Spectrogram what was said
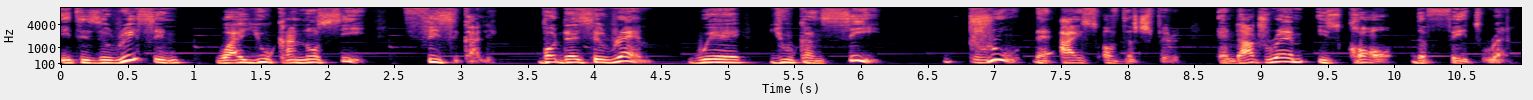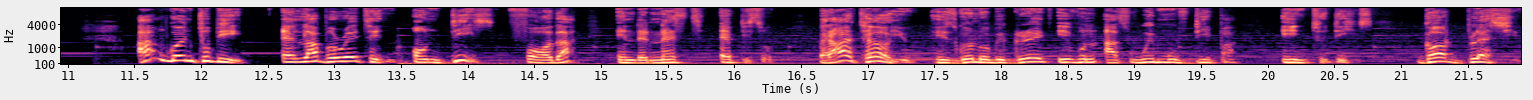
It is the reason why you cannot see physically. But there's a realm where you can see through the eyes of the Spirit. And that realm is called the faith realm. I'm going to be elaborating on this further in the next episode. But I tell you, it's going to be great even as we move deeper into this. God bless you.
